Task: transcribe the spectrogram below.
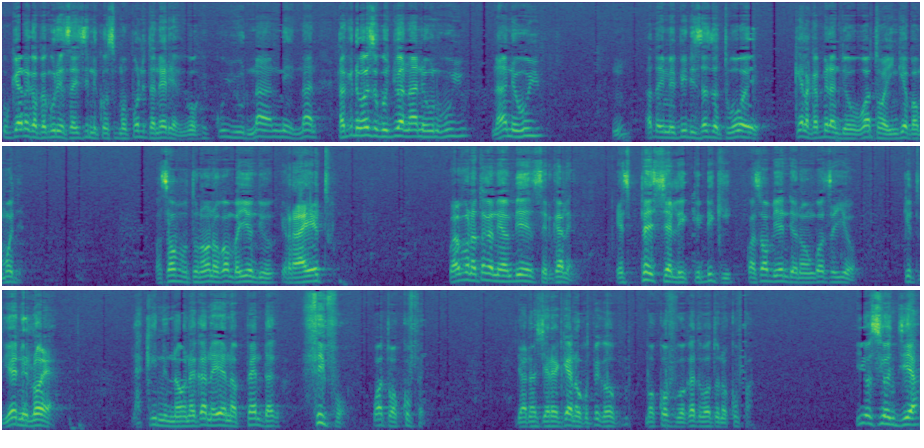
ukienda Kapenguria sasa hizi ni cosmopolitan area, Wakikuyu nani nani, lakini huwezi kujua nani huyu nani huyu hmm? Hata imebidi sasa tuoe kila kabila ndio watu waingie pamoja, kwa sababu tunaona kwamba hiyo ndio raha yetu. Kwa hivyo nataka niambie serikali especially Kidiki, kwa sababu yeye ndiye anaongoza hiyo kitu. Yeye ni lawyer, lakini inaonekana yeye anapenda vifo, watu wakufe, ndio anasherehekea na kupiga makofi wakati watu wanakufa. Hiyo sio njia,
